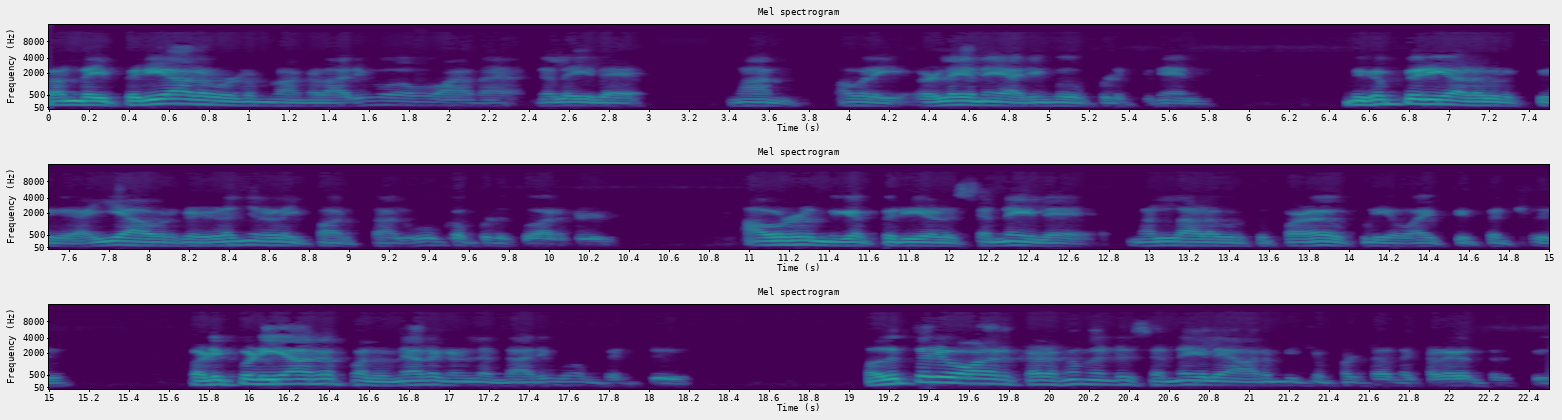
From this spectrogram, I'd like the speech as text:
தந்தை பெரியார் அவரிடம் நாங்கள் அறிமுகமான நிலையில நான் அவரை வெள்ளையனை அறிமுகப்படுத்தினேன். மிகப்பெரிய அளவிற்கு ஐயா அவர்கள் இளைஞர்களை பார்த்தால் ஊக்கப்படுத்துவார்கள். அவர்களும் மிகப்பெரிய சென்னையில நல்ல அளவிற்கு பழகக்கூடிய வாய்ப்பை பெற்று படிப்படியாக பல நேரங்களில் அந்த அறிமுகம் பெற்று பகுத்தறிவாளர் கழகம் என்று சென்னையிலே ஆரம்பிக்கப்பட்ட அந்த கழகத்திற்கு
